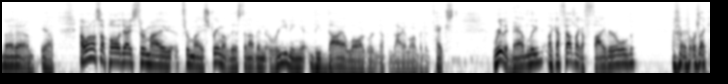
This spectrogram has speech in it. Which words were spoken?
but um, yeah, I want to also apologize through my through my stream of this that I've been reading the dialogue or not the dialogue, but the text really badly. Like I felt like a five year old. or like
